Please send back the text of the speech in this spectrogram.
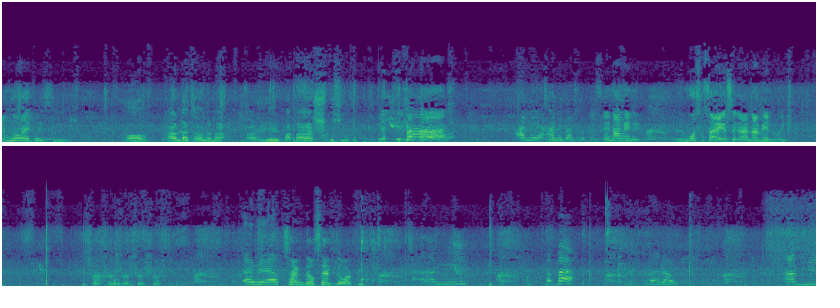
আমি হয় কইছি ও ঠান্ডা থাকবে না বাড়ির বাতাস প্রচুর বেতে বাতাস আমি আমি কাজ করতেছি এই নামে নে মশু সাই গেছে গা নামে নই সর সর সর সর সর আমি শেক এখন দেও শেক দেও আতি আমি বাবা দাঁড়াও আমি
